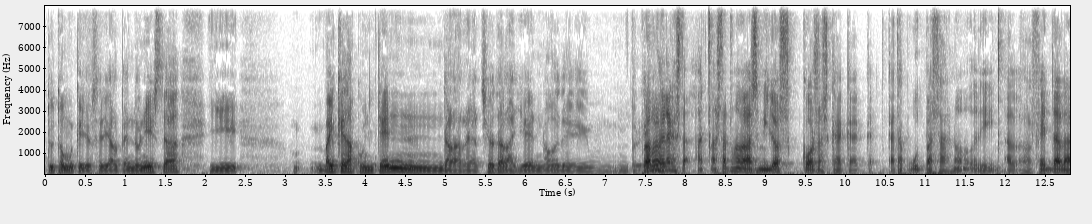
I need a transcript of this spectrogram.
tothom que jo seria el pendonista i vaig quedar content de la reacció de la gent, no? De, Probablement ha estat, ha estat una de les millors coses que, que, que, que t'ha pogut passar, no? Vull dir, el, el fet de, la,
